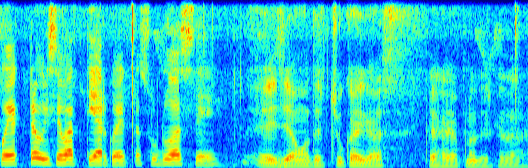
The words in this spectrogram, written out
কয়েকটা হইছে বাতি আর কয়েকটা শুধু আছে। এই যে আমাদের চুকাই গাছ দেখাই আপনাদেরকে দাঁড়া।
